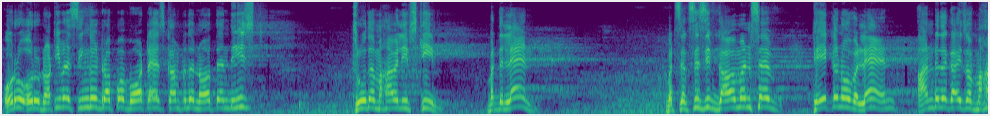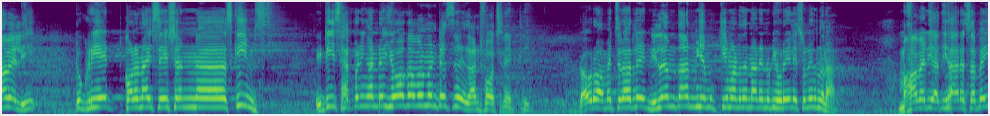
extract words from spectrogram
ஒரு ஒரு not even single drop of water has come to the north and east through the Mahaweli scheme but the land but successive governments have taken over land under the guise of Mahavali to create colonization schemes it It is under under government government as unfortunately. கௌரவ அமைச்சரவர்களே நிலம் தான் மிக முக்கியமானது நான் என்னுடைய உரையிலே சொல்லியிருந்தேன். நான் மகாவலி அதிகார சபை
